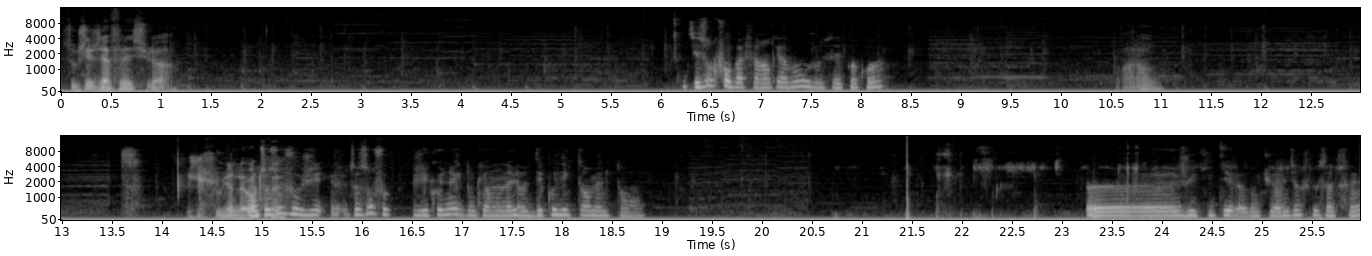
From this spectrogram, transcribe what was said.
Surtout que j'ai déjà fait celui-là. C'est sûr qu'il faut pas faire un ou je sais pas quoi. Voilà. Je me souviens de l'avoir fait. façon, faut que j'ai, de toute façon, faut que j'y connecte, donc à mon avis, déconnecter en même temps. hein. Euh, je vais quitter là, donc tu vas me dire ce que ça te fait.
